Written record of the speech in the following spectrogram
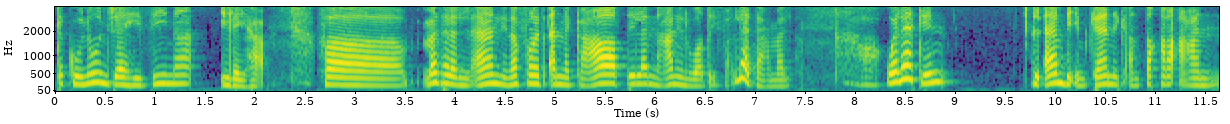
تكونون جاهزين إليها. فمثلا الآن لنفرض أنك عاطلا عن الوظيفة لا تعمل. ولكن الآن بإمكانك أن تقرأ عن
